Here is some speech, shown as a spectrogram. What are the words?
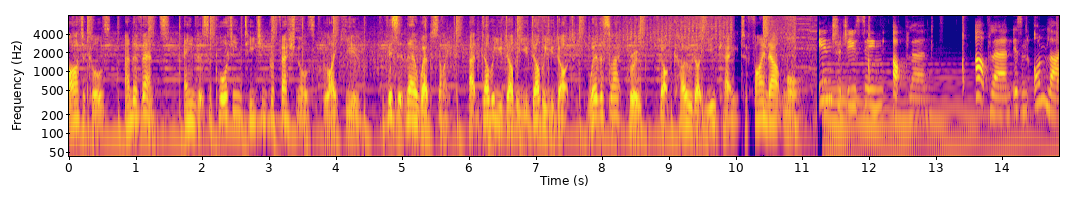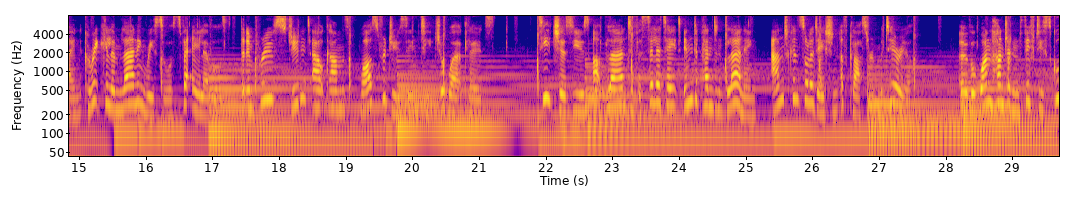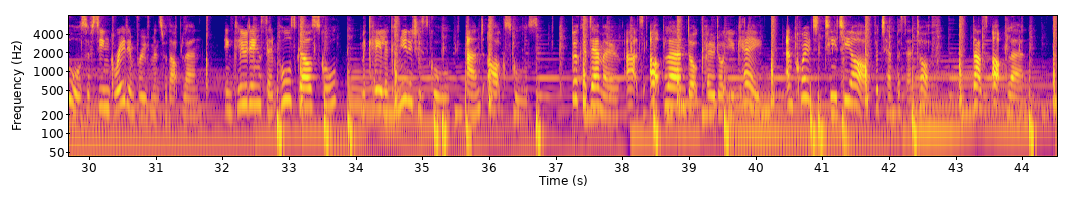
articles, and events aimed at supporting teaching professionals like you. Visit their website at www.witherslackgroup.co.uk to find out more. Introducing UpLearn. UpLearn is an online curriculum learning resource for A levels that improves student outcomes whilst reducing teacher workloads. Teachers use UpLearn to facilitate independent learning and consolidation of classroom material. Over 150 schools have seen grade improvements with UpLearn, including St Paul's Girls' School, Michaela Community School, and Ark schools. Book a demo at uplearn.co.uk and quote TTR for 10% off. That's Uplearn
